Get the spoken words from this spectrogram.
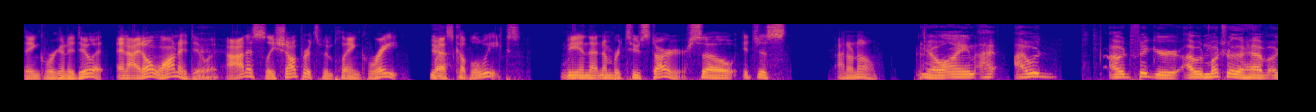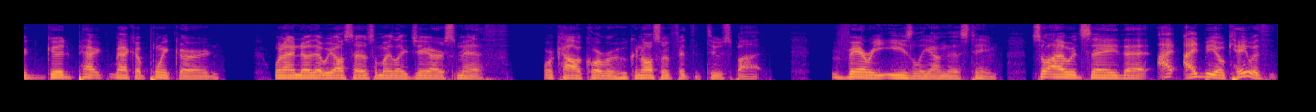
think we're going to do it. And I don't want to do it. Honestly, Shumpert's been playing great Yeah. last couple of weeks, being that number two starter. So it just, I don't know. Yeah, well, I mean, I, I would, I would figure I would much rather have a good pack, backup point guard when I know that we also have somebody like J.R. Smith or Kyle Korver who can also fit the two spot very easily on this team. So I would say that I, I'd be okay with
